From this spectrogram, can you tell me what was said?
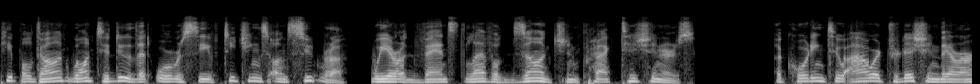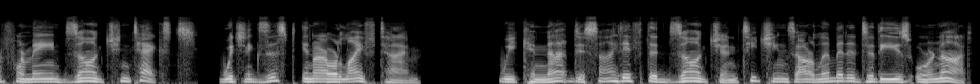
people don't want to do that or receive teachings on Sutra, we are advanced level Dzogchen practitioners. According to our tradition there are four main Dzogchen texts, which exist in our lifetime. We cannot decide if the Dzogchen teachings are limited to these or not,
